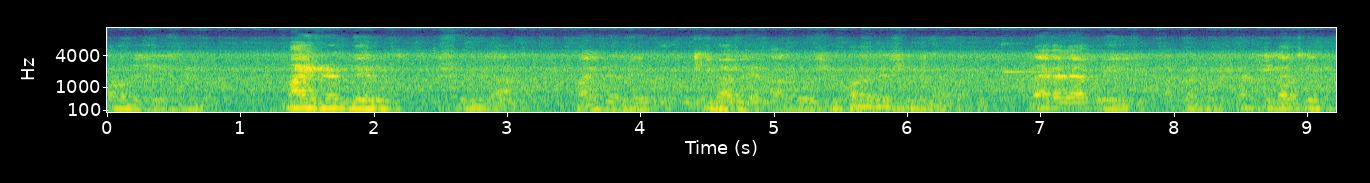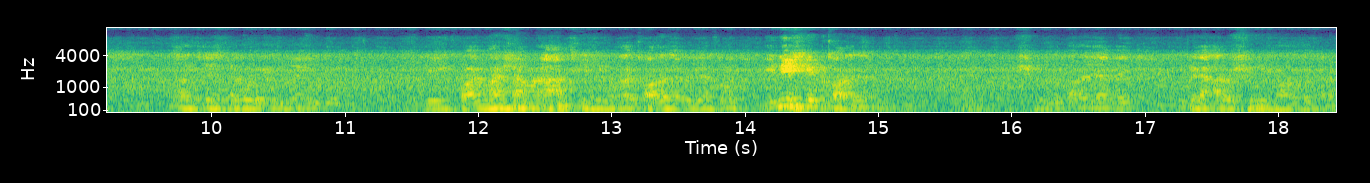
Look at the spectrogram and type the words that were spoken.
করি যে মাইগ্রেন্টদের সুবিধা মাইগ্রেন্টদের কীভাবে আরও বেশি করা যায় সেটা দেখা। দেখা যাক ওই আপনার প্রশ্ন ঠিক আছে চেষ্টা করি যে কয় মাস আমরা আছি, সেটা করা যাবে যাতে ইনিশিয়েট করা যাবে শুরু করা যাবে এটাকে আরও সুবিধাভাবে করা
